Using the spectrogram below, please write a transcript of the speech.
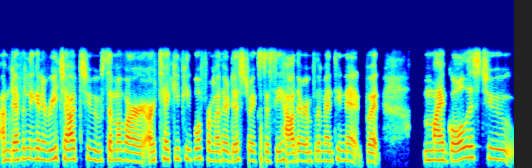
I'm definitely going to reach out to some of our, our techie people from other districts to see how they're implementing it. But my goal is to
